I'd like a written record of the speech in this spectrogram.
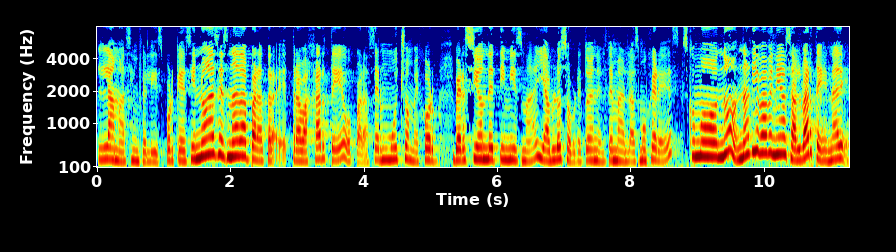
la más infeliz. Porque si no haces nada para tra- trabajarte o para ser mucho mejor versión de ti misma, y hablo sobre todo en el tema de las mujeres, es como, no, nadie va a venir a salvarte, nadie,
